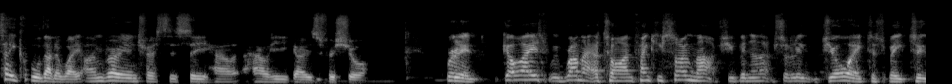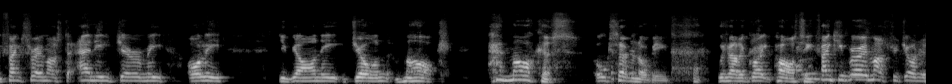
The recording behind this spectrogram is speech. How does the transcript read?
take all that away. I'm very interested to see how how he goes for sure. Brilliant. Guys, we've run out of time. Thank you so much. You've been an absolute joy to speak to. Thanks very much to Annie, Jeremy, Ollie, Divyani, Jon, Mark, and Marcus, all seven of you. We've had a great party. Thank you very much for joining us.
